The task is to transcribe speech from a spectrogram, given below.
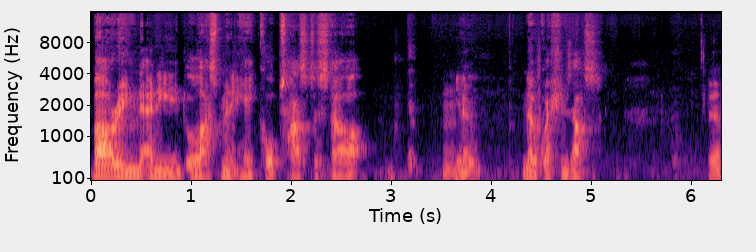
barring any last minute hiccups, has to start. Hmm. You know, no questions asked. Yeah.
